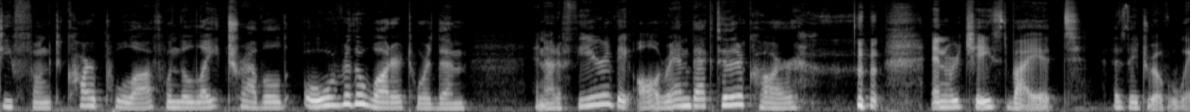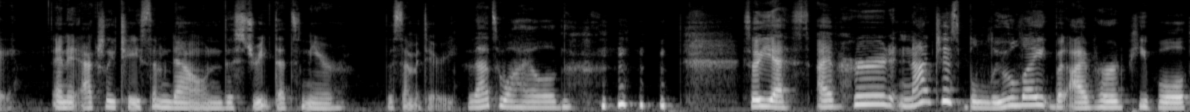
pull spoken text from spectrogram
defunct car off when the light traveled over the water toward them, and out of fear, they all ran back to their car and were chased by it as they drove away and it actually chased them down the street that's near the cemetery. That's wild. so, yes, I've heard not just blue light, but I've heard people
